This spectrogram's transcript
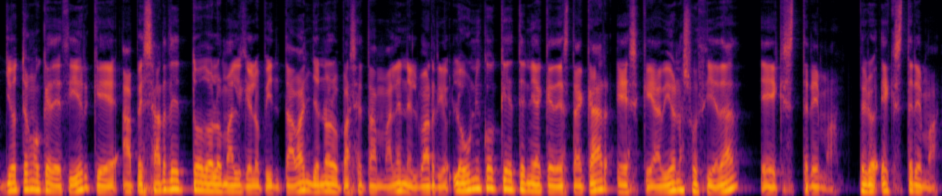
Yo tengo que decir que a pesar de todo lo mal que lo pintaban, yo no lo pasé tan mal en el barrio. Lo único que tenía que destacar es que había una suciedad extrema, pero extrema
